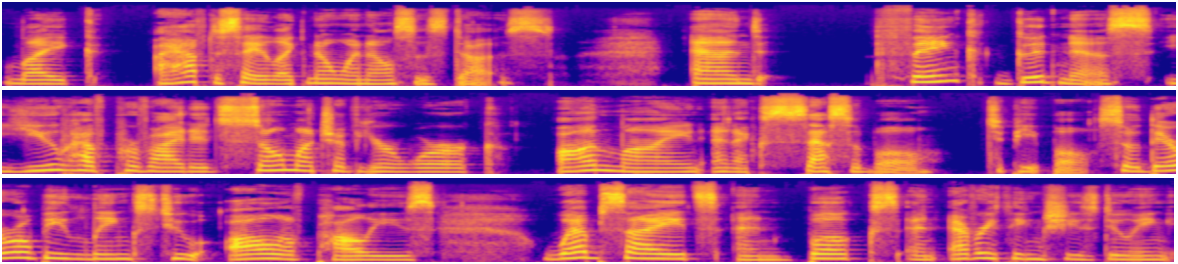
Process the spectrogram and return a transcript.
like I have to say, like no one else's does. And thank goodness you have provided so much of your work online and accessible to people. So there will be links to all of Polly's websites and books and everything she's doing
